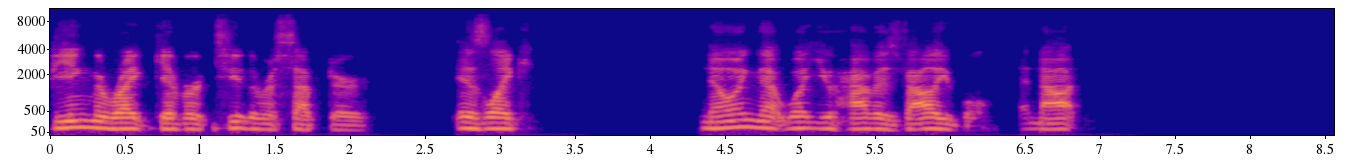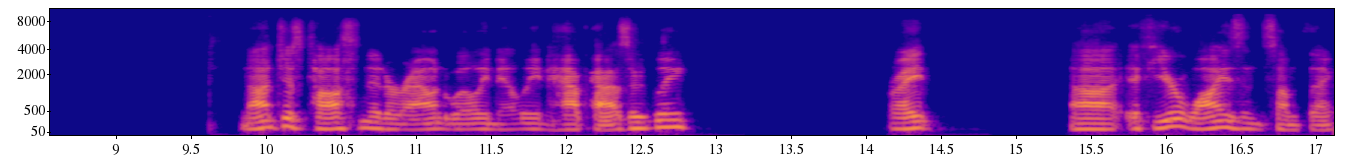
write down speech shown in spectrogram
being the right giver to the receptor, is like knowing that what you have is valuable and not not just tossing it around willy-nilly and haphazardly, right? Uh, if you're wise in something,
